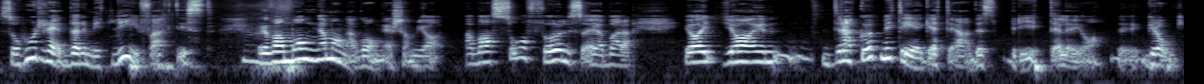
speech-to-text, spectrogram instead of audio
Så hon räddade mitt liv faktiskt. Mm. det var många, många gånger som jag, jag var så full så jag bara jag, jag drack upp mitt eget, jag hade sprit, eller ja, eh, grogg.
